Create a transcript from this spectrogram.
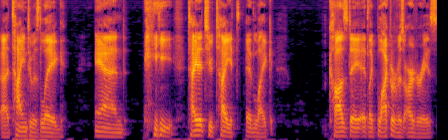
uh, tying to his leg, and he tied it too tight and like caused a it like blocked one of his arteries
